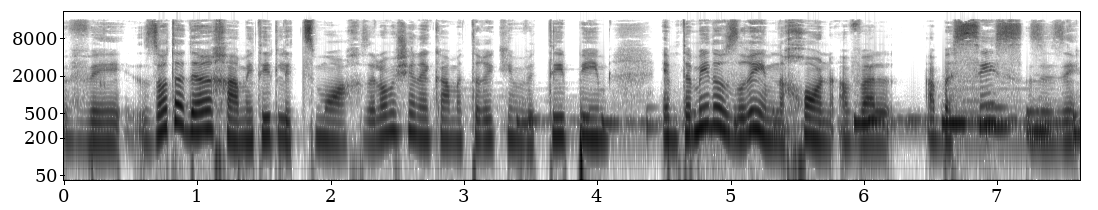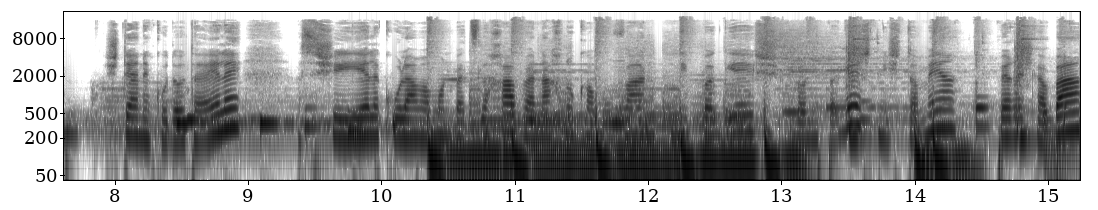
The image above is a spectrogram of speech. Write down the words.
וזאת הדרך האמיתית לצמוח. זה לא משנה כמה טריקים וטיפים, הם תמיד עוזרים, נכון, אבל הבסיס זה זה, שתי הנקודות האלה, אז שיהיה לכולם המון בהצלחה, ואנחנו כמובן ניפגש, לא ניפגש, נשתמע בפרק הבא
